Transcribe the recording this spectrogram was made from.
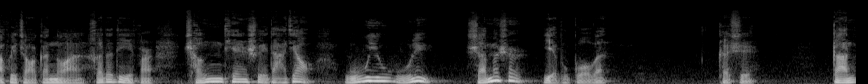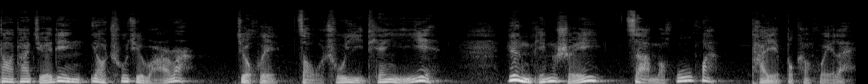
他会找个暖和的地方，成天睡大觉，无忧无虑，什么事儿也不过问。可是，赶到他决定要出去玩玩，就会走出一天一夜，任凭谁怎么呼唤，他也不肯回来。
